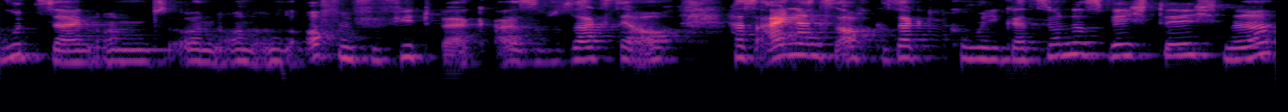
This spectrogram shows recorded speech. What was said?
gut sein und, und, und, und offen für Feedback. Also du sagst ja auch, hast eingangs auch gesagt, Kommunikation ist wichtig, ne?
